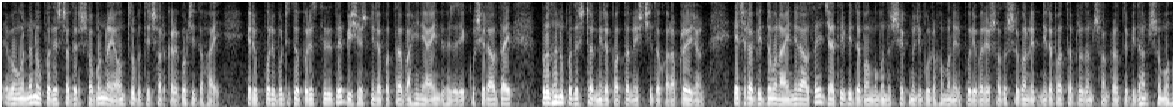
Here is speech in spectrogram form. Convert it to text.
এবং অন্যান্য উপদেষ্টাদের সমন্বয়ে অন্তর্বর্তী সরকার গঠিত হয়। এরূপ পরিবর্তিত পরিস্থিতিতে বিশেষ নিরাপত্তা বাহিনী আইন দুই হাজার একুশের আওতায় প্রধান উপদেষ্টার নিরাপত্তা নিশ্চিত করা প্রয়োজন। এছাড়া বিদ্যমান আইনের আওতায় জাতির পিতা বঙ্গবন্ধু শেখ মুজিবুর রহমানের পরিবারের সদস্যগণের নিরাপত্তা প্রদান সংক্রান্ত বিধানসমূহ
